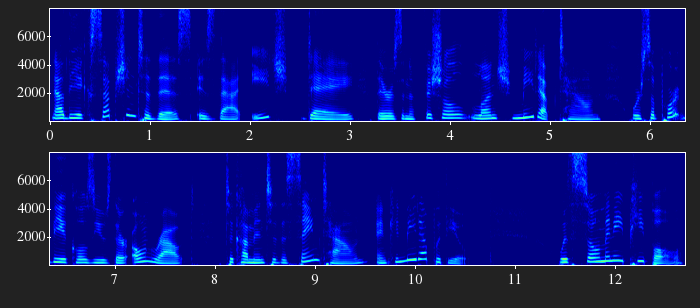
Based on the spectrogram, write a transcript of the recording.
Now, the exception to this is that each day there is an official lunch meetup town where support vehicles use their own route to come into the same town and can meet up with you. With so many people,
